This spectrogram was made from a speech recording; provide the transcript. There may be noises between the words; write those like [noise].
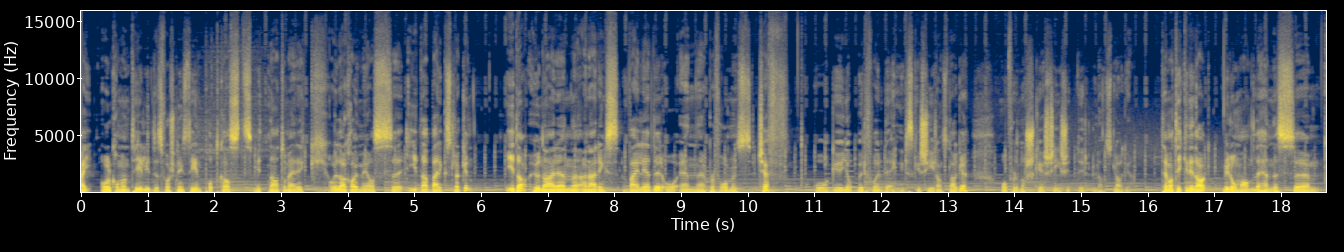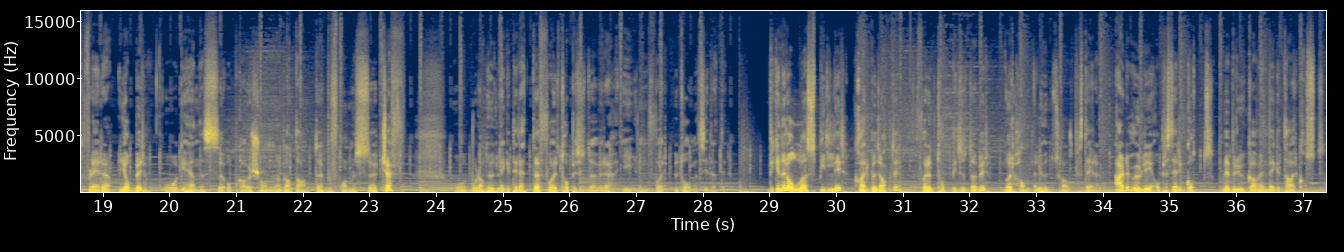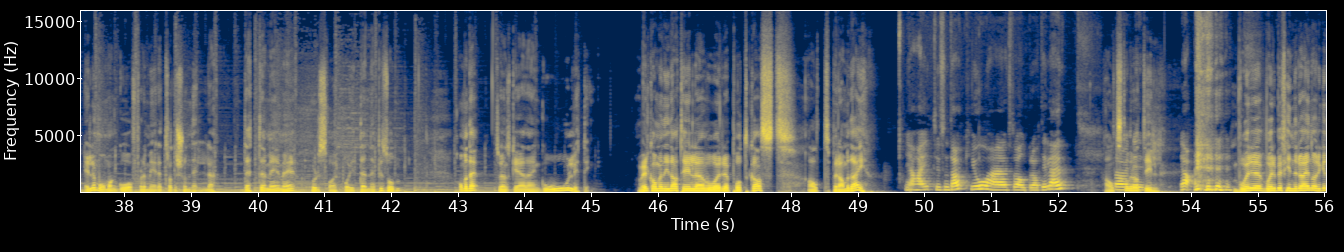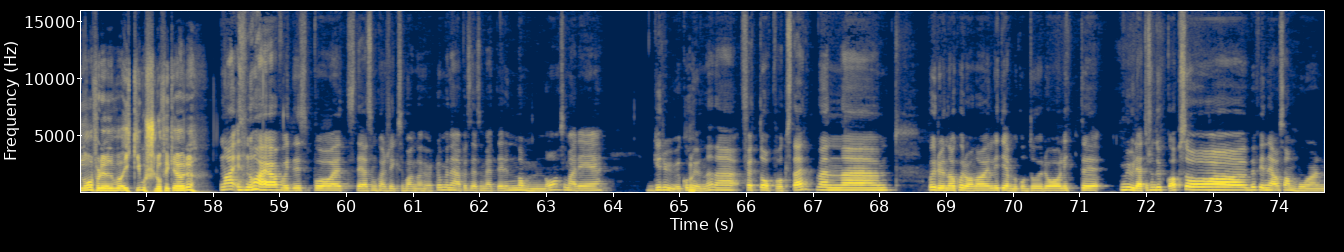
Hei, og velkommen til Idrettsforskning sin podkast. Mitt navn er Tom Erik, og i dag har vi med oss eh, Ida Bergsløkken. Ida hun er en ernæringsveileder og en performance chef, og jobber for det engelske skilandslaget og for det norske skiskytterlandslaget. Tematikken i dag vil omhandle hennes eh, flere jobber og hennes oppgaver som bl.a. performance chef, og hvordan hun legger til rette for toppidrettsutøvere innenfor utholdenhetsidretter. Hvilken rolle spiller karbohydrater for en toppidrettsutøver når han eller hun skal prestere? Er det mulig å prestere godt ved bruk av en vegetarkost, eller må man gå for det mer tradisjonelle? Dette med mer får du svar på i denne episoden. Og med det så ønsker jeg deg en god lytting. Velkommen, Ida, til vår podkast. Alt bra med deg? Ja, hei. Tusen takk. Jo, her står alt bra til her. Alt står bra til. Ja. [laughs] hvor, hvor befinner du deg i Norge nå? For du var ikke i Oslo, fikk jeg høre. Nei, [laughs] nå er jeg faktisk på et sted som kanskje ikke så mange har hørt om, men jeg er på et sted som heter Namnå, som er i Grue kommune. Det er født og oppvokst der. Men uh, pga. korona og litt hjemmekontor og litt uh, muligheter som dukka opp, så befinner jeg og samboeren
